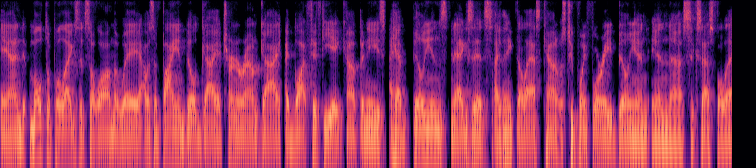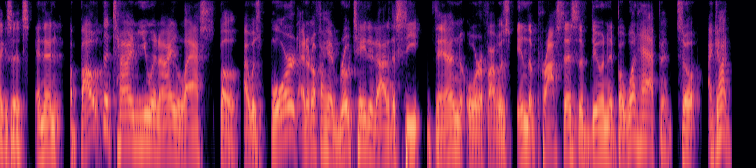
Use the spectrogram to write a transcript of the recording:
and multiple exits along the way. I was a buy and build guy, a turnaround guy. I bought 58 companies. I have billions in exits. I think the last count was 2.48 billion in uh, successful exits. And then then about the time you and I last spoke, I was bored. I don't know if I had rotated out of the seat then or if I was in the process of doing it, but what happened? So I got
